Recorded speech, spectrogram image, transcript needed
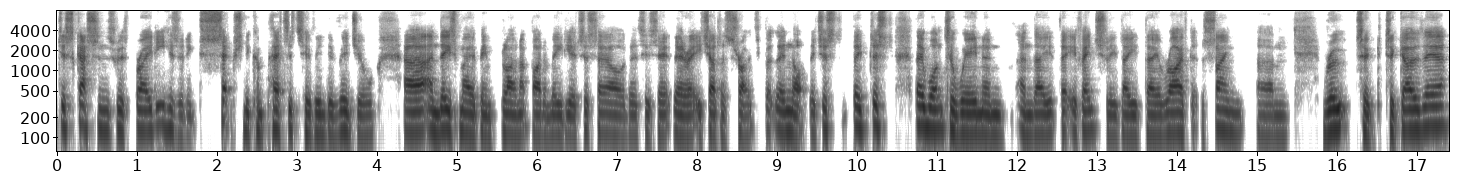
discussions with Brady. He's an exceptionally competitive individual, uh, and these may have been blown up by the media to say, "Oh, this is it." They're at each other's throats, but they're not. They just, they just, they want to win, and and they, they eventually they they arrived at the same um, route to to go there,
